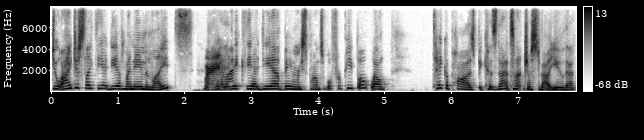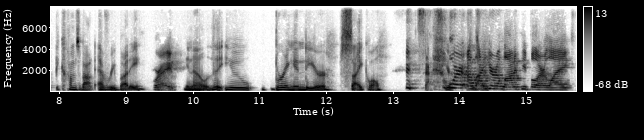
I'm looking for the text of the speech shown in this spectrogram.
Do I just like the idea of my name in lights? Right. Do I like the idea of being responsible for people? Well, take a pause because that's not just about you. That becomes about everybody. Right. You know, that you bring into your cycle. Exactly. Or I hear a lot of people are like,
